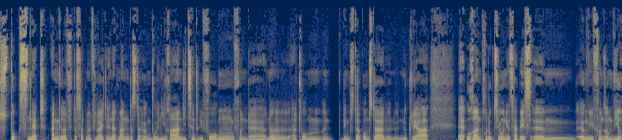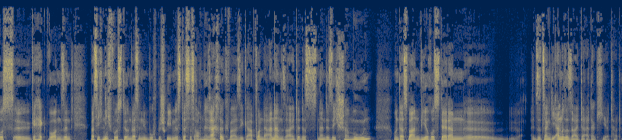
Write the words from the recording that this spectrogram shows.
Stuxnet-Angriff, das hat man vielleicht, erinnert man, dass da irgendwo in Iran die Zentrifugen von der ne, Atom-Dingster, Bumster, Nuklear, äh, Uranproduktion, jetzt habe ich es ähm, irgendwie von so einem Virus äh, gehackt worden sind. Was ich nicht wusste und was in dem Buch beschrieben ist, dass es auch eine Rache quasi gab von der anderen Seite. Das nannte sich Shamoon und das war ein Virus, der dann äh, sozusagen die andere Seite attackiert hat.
